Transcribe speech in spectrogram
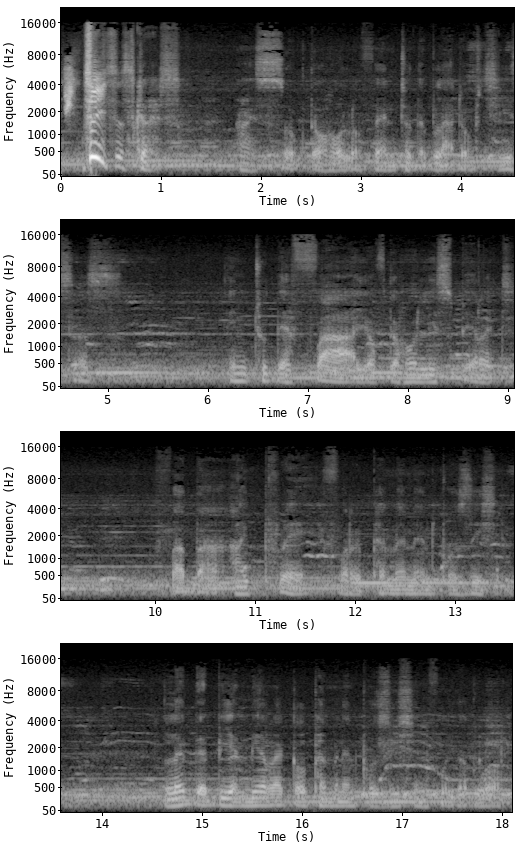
of Jesus Christ, I soak the whole of into the blood of Jesus, into the fire of the Holy Spirit. Father, I pray for a permanent position. Let there be a miracle permanent position for your glory,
